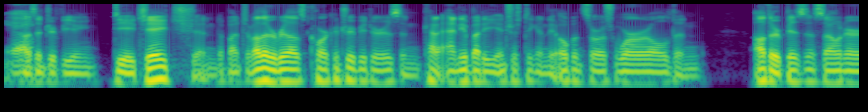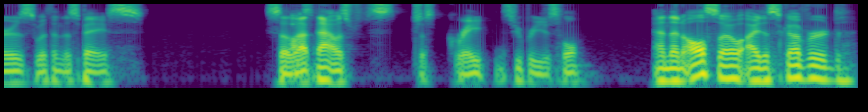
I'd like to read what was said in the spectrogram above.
yeah. I was interviewing DHH and a bunch of other Rails core contributors and kind of anybody interesting in the open source world and other business owners within the space. So awesome. that that was just great and super useful. And then also I discovered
